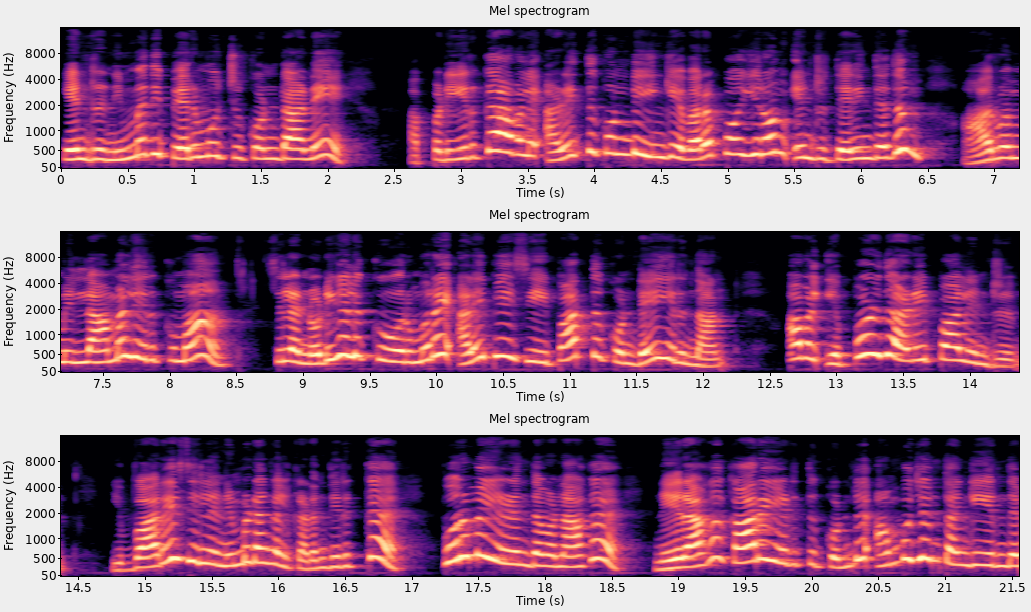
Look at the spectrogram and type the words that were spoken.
என்று நிம்மதி பெருமூச்சு கொண்டானே. அப்படி இருக்க அவளை அழைத்து கொண்டு இங்கே வரப்போகிறோம் என்று தெரிந்ததும் ஆர்வமில்லாமல் இருக்குமா? சில நொடிகளுக்கு ஒரு முறை அலைபேசியை பார்த்து கொண்டே இருந்தான். அவள் எப்பொழுது அழைப்பாள் என்று? இவ்வாறே சில நிமிடங்கள் கடந்திருக்க பொறுமை இழந்தவனாக நேராக காரை எடுத்துக்கொண்டு அம்புஜம் தங்கியிருந்த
